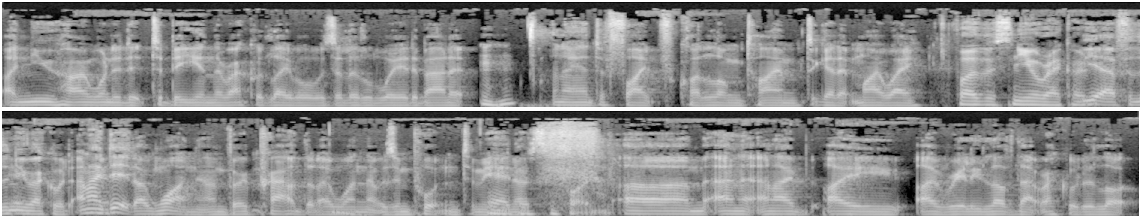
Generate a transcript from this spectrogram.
I knew how I wanted it to be, and the record label was a little weird about it, and I had to fight for quite a long time to get it my way. for this new record. Yeah, for the new record, and I did. I won. I'm very proud that I won. That was important to me. Yeah, you know? that's important. Um, and and I I I really love that record a lot.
